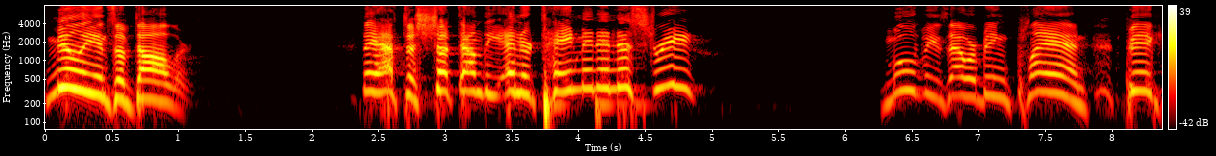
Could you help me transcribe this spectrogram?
Millions of dollars. They have to shut down the entertainment industry. Movies that were being planned, big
